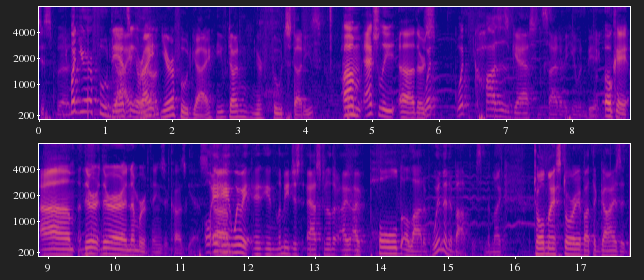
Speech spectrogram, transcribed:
just. Uh, But you're a food dancing guy, right? You're a food guy. You've done your food studies. um. Actually, uh, there's. What what causes gas inside of a human being? Okay. Um. There there are a number of things that cause gas. Oh, and, Um, and wait, wait, and, and let me just ask another. I, I've polled a lot of women about this. I've Been like, told my story about the guys that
